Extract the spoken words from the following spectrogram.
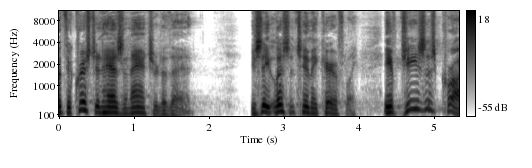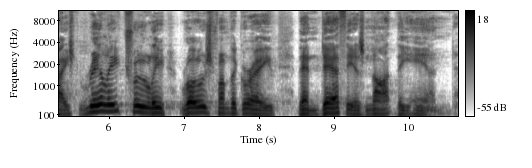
But the Christian has an answer to that. You see, listen to me carefully. If Jesus Christ really, truly rose from the grave, then death is not the end.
